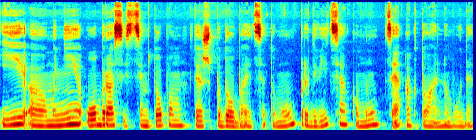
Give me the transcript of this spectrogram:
і е, мені образ із цим топом теж подобається. Тому придивіться, кому це актуально буде.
